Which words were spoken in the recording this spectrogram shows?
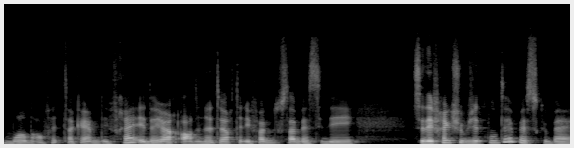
moindre en fait. Tu as quand même des frais. Et d'ailleurs, ordinateur, téléphone, tout ça, bah, c'est des, des frais que je suis obligée de compter parce que bah,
